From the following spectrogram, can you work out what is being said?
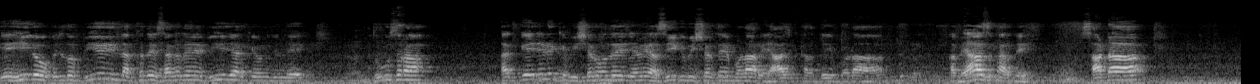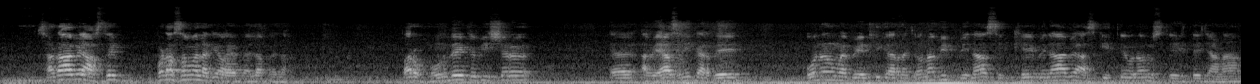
ਇਹੀ ਲੋਕ ਜਦੋਂ 20 ਲੱਖ ਦੇ ਸਕਦੇ ਨੇ 20000 ਕਿਉਂ ਨਹੀਂ ਦਿੰਦੇ? ਦੂਸਰਾ ਅੱਗੇ ਜਿਹੜੇ ਕਵਿਸ਼ਰ ਹੁੰਦੇ ਜਿਵੇਂ ਅਸੀਂ ਕਵਿਸ਼ਰ ਤੇ ਬੜਾ ਰਿਆਜ਼ ਕਰਦੇ ਬੜਾ ਅਭਿਆਸ ਕਰਦੇ ਸਾਡਾ ਸਾਡਾ ਅਭਿਆਸ ਤੇ ਬੜਾ ਸਮਾਂ ਲੱਗਿਆ ਹੋਇਆ ਪਹਿਲਾਂ ਪਹਿਲਾਂ ਪਰ ਹੁਣ ਦੇ ਕਵਿਸ਼ਰ ਅਭਿਆਸ ਨਹੀਂ ਕਰਦੇ ਉਹਨਾਂ ਨੂੰ ਮੈਂ ਬੇਨਤੀ ਕਰਨਾ ਚਾਹੁੰਦਾ ਵੀ ਬਿਨਾਂ ਸਿੱਖੇ ਬਿਨਾਂ ਅਭਿਆਸ ਕੀਤੇ ਉਹਨਾਂ ਨੂੰ ਸਟੇਜ ਤੇ ਜਾਣਾ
